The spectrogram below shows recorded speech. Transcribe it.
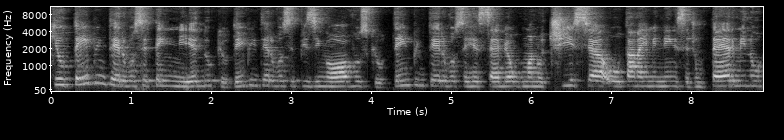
que o tempo inteiro você tem medo, que o tempo inteiro você pisa em ovos, que o tempo inteiro você recebe alguma notícia ou está na iminência de um término,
